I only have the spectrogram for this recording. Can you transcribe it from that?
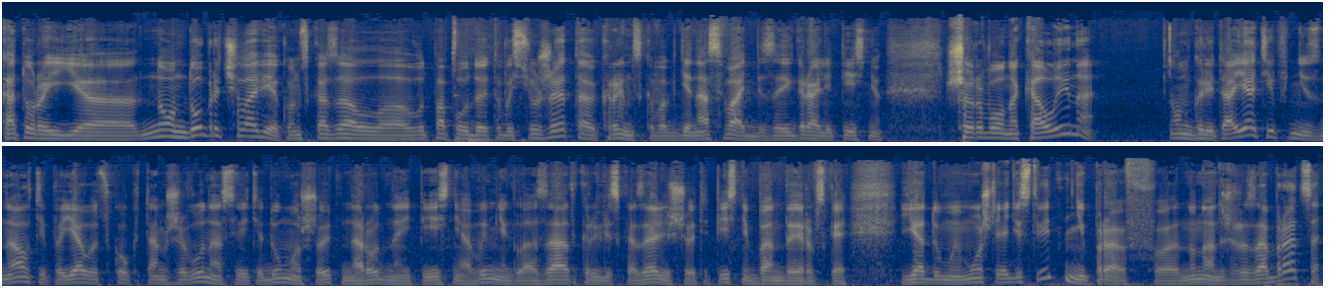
который, э, ну, он добрый человек, он сказал вот по поводу этого сюжета крымского, где на свадьбе заиграли песню «Шервона Колына», он говорит, а я, типа, не знал, типа, я вот сколько там живу на свете, думал, что это народная песня, а вы мне глаза открыли, сказали, что это песня бандеровская. Я думаю, может, я действительно не прав, ну, надо же разобраться.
